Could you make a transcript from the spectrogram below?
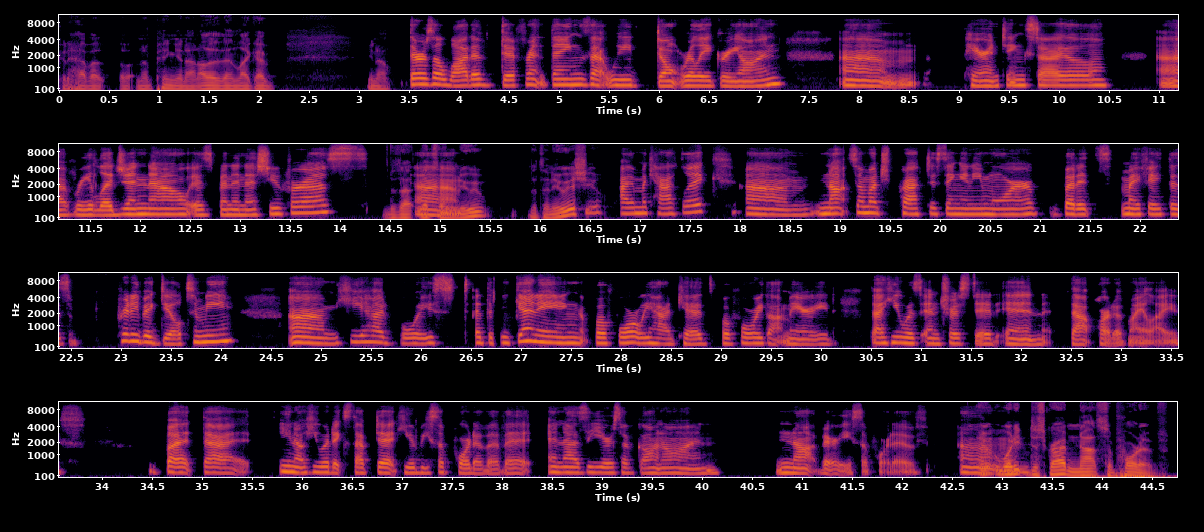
could have a, an opinion on, other than like I've, you know, There's a lot of different things that we don't really agree on. Um, parenting style, uh, religion now has been an issue for us. does that that's a Um, new that's a new issue? I'm a Catholic, um, not so much practicing anymore, but it's my faith is a pretty big deal to me. Um, he had voiced at the beginning, before we had kids, before we got married, that he was interested in that part of my life, but that, you know, he would accept it, he would be supportive of it. And as the years have gone on, not very supportive. And what do you Um, describe not supportive?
